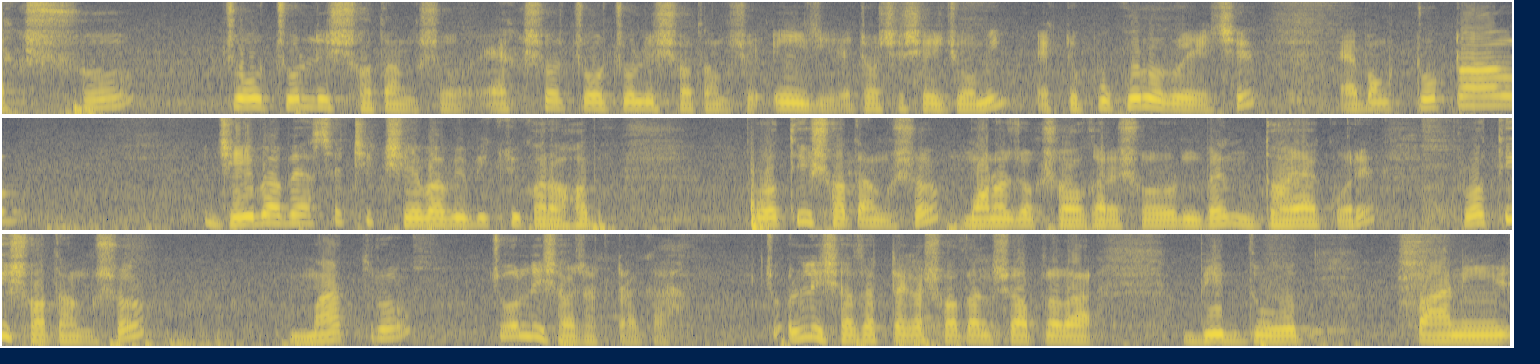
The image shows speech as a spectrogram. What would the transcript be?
একশো চৌচল্লিশ শতাংশ, একশো চৌচল্লিশ শতাংশ। এই যে, এটা হচ্ছে সেই জমি, একটা পুকুরও রয়েছে এবং টোটাল যেভাবে আছে ঠিক সেভাবে বিক্রি করা হবে। প্রতি শতাংশ মনোযোগ সহকারে শুনবেন, দয়া করে। প্রতি শতাংশ মাত্র চল্লিশ হাজার টাকা। চল্লিশ হাজার টাকা শতাংশ আপনারা বিদ্যুৎ পানির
